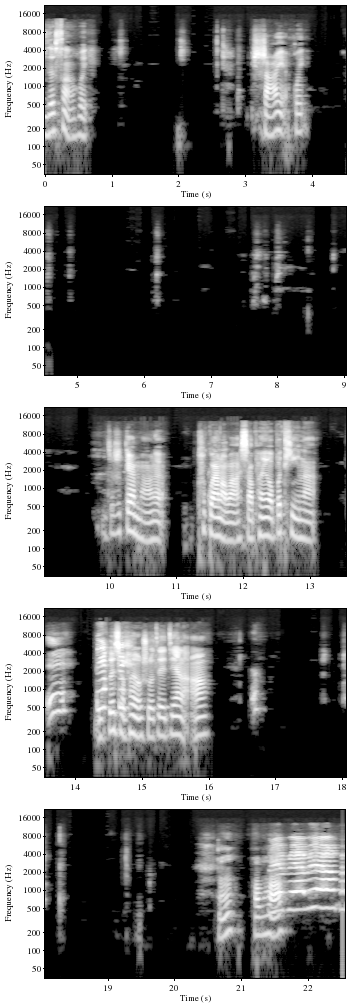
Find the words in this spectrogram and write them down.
你的伞会，啥也会。你这是干嘛了？不管了吧，小朋友不听了。嗯。你跟小朋友说再见了啊！嗯，好不好不要？不要不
